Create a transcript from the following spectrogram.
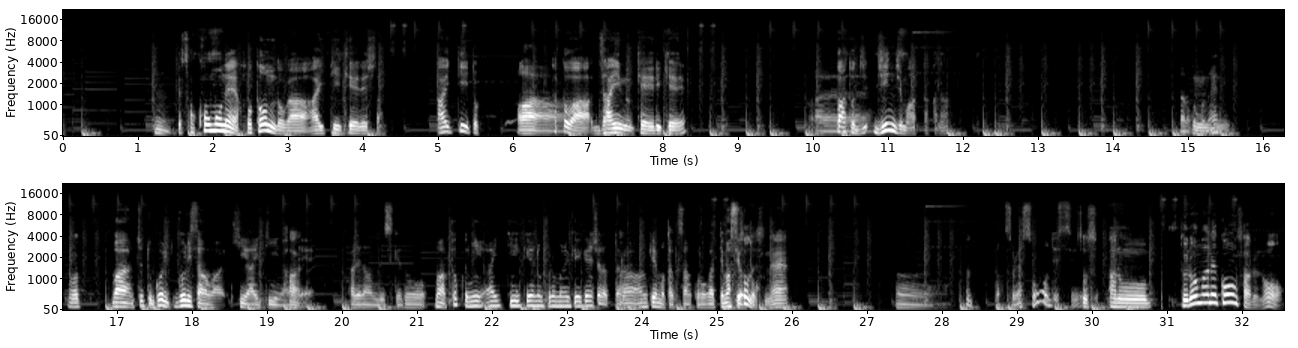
うん。でそこもね、ほとんどが IT 系でした。IT と、ああ。あとは財務経理系、あとじ人事もあったかな。なるほどね。うんまあ、ちょっとゴリゴリさんは非 IT なんはで、あれなんですけど、まあ、特に IT 系のプロマネ経験者だったら、案件もたくさん転がってますよと。そうですね。うん。まあ、そりゃそうですよ。そうあの、プロマネコンサルの、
